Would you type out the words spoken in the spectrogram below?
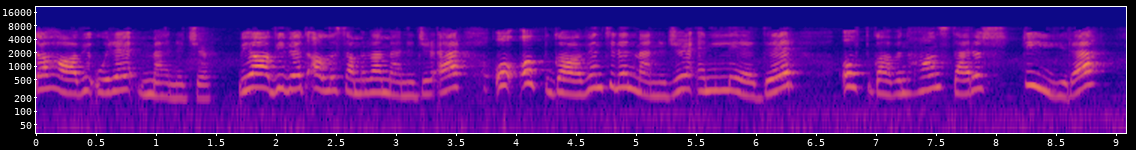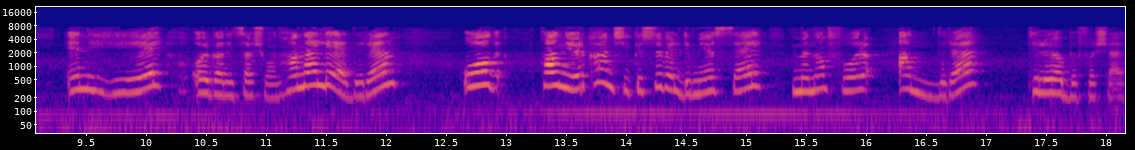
da har vi ordet manager. Vi, har, vi vet alle sammen hva manager er, og oppgaven til en manager, en leder, oppgaven hans er å styre en hel organisasjon. Han er lederen, og han gjør kanskje ikke så veldig mye selv, men han får andre til å jobbe for seg.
